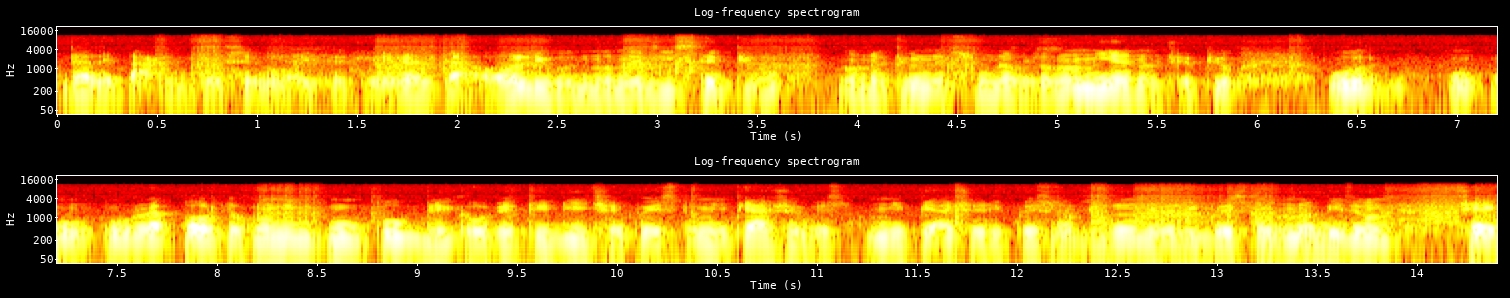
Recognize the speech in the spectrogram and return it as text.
dalle banche, se vuoi, perché in realtà Hollywood non esiste più, non ha più nessuna autonomia, non c'è più un, un, un, rapporto con un pubblico che ti dice questo mi piace, questo, mi piace di questo ho bisogno, di questo non ho bisogno, c'è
